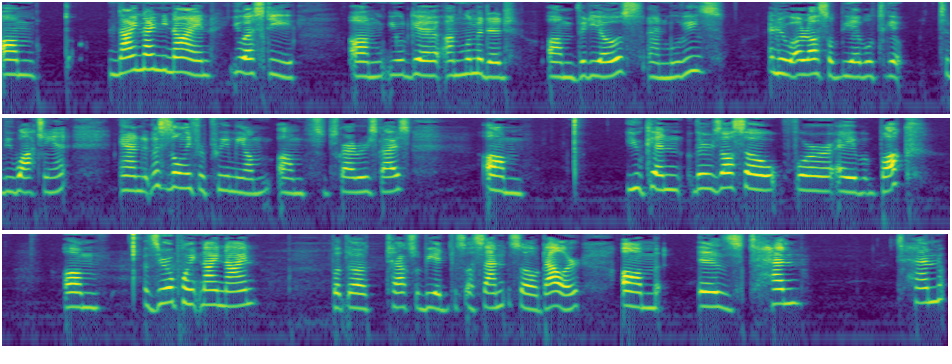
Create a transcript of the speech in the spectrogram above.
Um, nine ninety nine USD. Um, you would get unlimited um videos and movies, and you would also be able to get to be watching it. And this is only for premium um subscribers, guys. Um, you can. There's also for a buck. Um, 0.99 but the tax would be a, a cent so dollar um is 10 10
